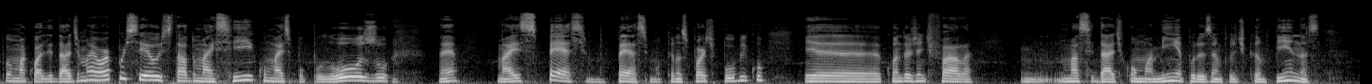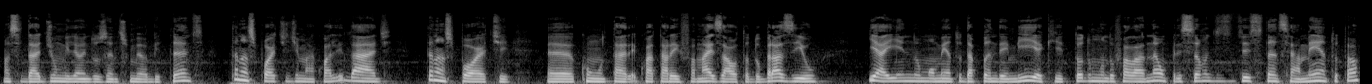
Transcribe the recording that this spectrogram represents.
por uma qualidade maior por ser o estado mais rico, mais populoso, né? Mas péssimo, péssimo. O transporte público, é, quando a gente fala uma cidade como a minha, por exemplo, de Campinas, uma cidade de 1 milhão e 200 mil habitantes, transporte de má qualidade, transporte é, com, com a tarifa mais alta do Brasil, e aí, no momento da pandemia, que todo mundo fala, não, precisamos de distanciamento tal,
